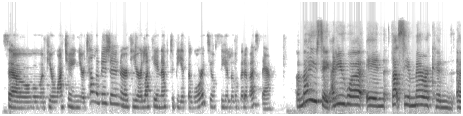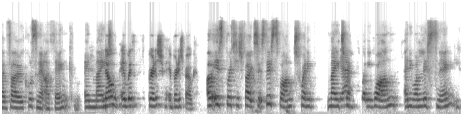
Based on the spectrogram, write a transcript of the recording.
So if you're watching your television or if you're lucky enough to be at the awards, you'll see a little bit of us there. Amazing. And you were in that's the American uh, Vogue, wasn't it? I think in May. No, it was British British Vogue. Oh, it is British Vogue. So it's this one, 20 May yeah. 2021. Anyone listening, you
